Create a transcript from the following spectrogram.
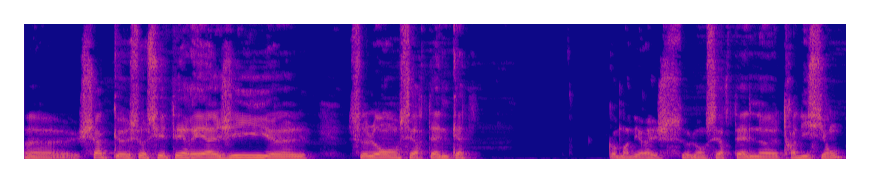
Euh, chaque société réagit euh, selon certaines comment dirais-je, selon certaines traditions.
